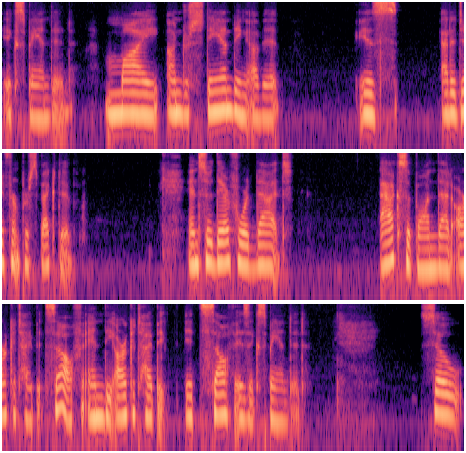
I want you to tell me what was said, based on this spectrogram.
expanded. My understanding of it is at a different perspective. And so, therefore, that acts upon that archetype itself, and the archetype itself is expanded. So,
